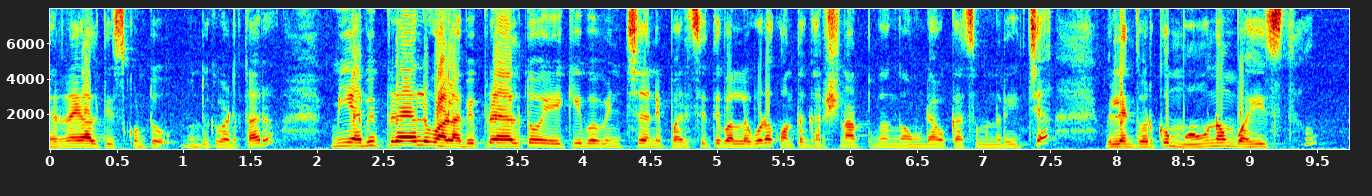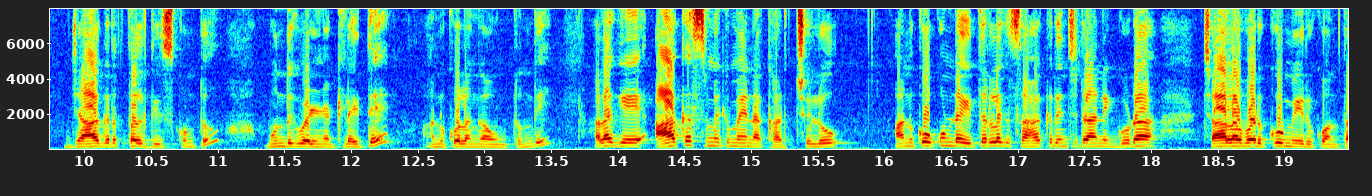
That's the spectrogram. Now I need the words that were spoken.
నిర్ణయాలు తీసుకుంటూ ముందుకు పెడతారు. మీ అభిప్రాయాలు వాళ్ళ అభిప్రాయాలతో ఏకీభవించని పరిస్థితి వల్ల కూడా కొంత ఘర్షణాత్మకంగా ఉండే అవకాశం ఉన్న రీత్యా వీళ్ళంతవరకు మౌనం వహిస్తూ జాగ్రత్తలు తీసుకుంటూ ముందుకు వెళ్ళినట్లయితే అనుకూలంగా ఉంటుంది. అలాగే ఆకస్మికమైన ఖర్చులు అనుకోకుండా ఇతరులకు సహకరించడానికి కూడా చాలా వరకు మీరు కొంత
